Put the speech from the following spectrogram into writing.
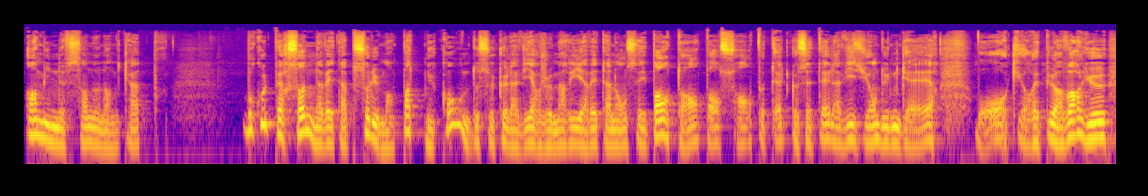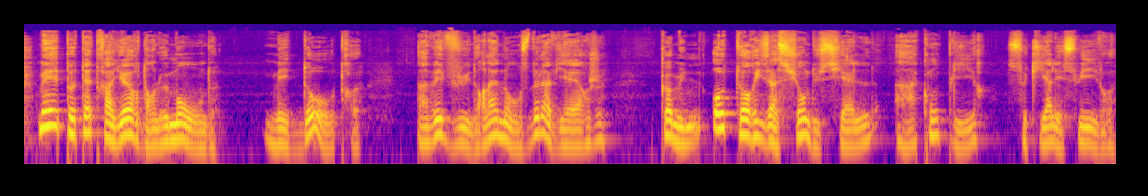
en 1994. Beaucoup de personnes n'avaient absolument pas tenu compte de ce que la Vierge Marie avait annoncé, pensant, pensant peut-être que c'était la vision d'une guerre, bon, qui aurait pu avoir lieu, mais peut-être ailleurs dans le monde. Mais d'autres avaient vu dans l'annonce de la Vierge comme une autorisation du ciel à accomplir ce qui allait suivre.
